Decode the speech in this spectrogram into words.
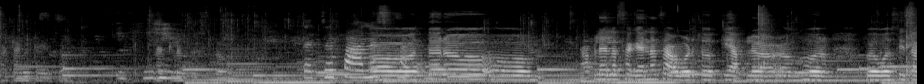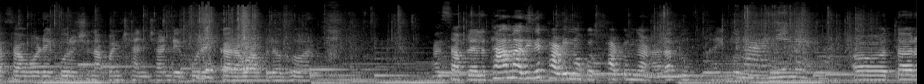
फटाफट. तर आपल्याला सगळ्यांनाच आवडतं की आपलं घर व्यवस्थित असावं डेकोरेशन आपण छान छान डेकोरेट करावं आपलं घर. असं आपल्याला थांब आधी ते फाडू नकोस फाटून जाणार तू काही करू तर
